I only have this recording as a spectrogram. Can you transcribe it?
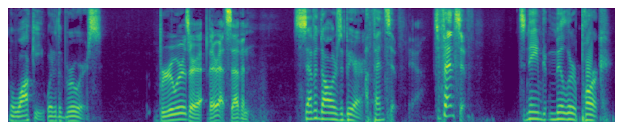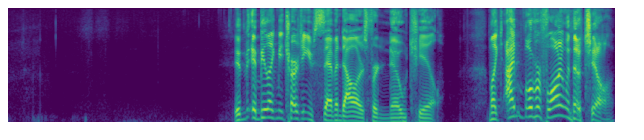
Milwaukee? What are the Brewers? Brewers are at, they're at seven. Seven dollars a beer. Offensive. Yeah. It's offensive. It's named Miller Park. It'd, it'd be like me charging you seven dollars for no chill. I'm like, I'm overflowing with no chill.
